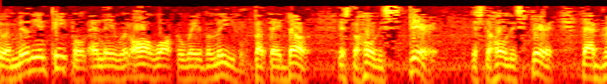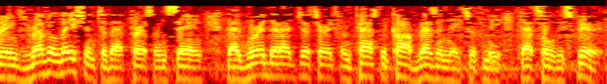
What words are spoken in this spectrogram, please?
to a million people and they would all walk away believing, but they don't. It's the Holy Spirit It's the Holy Spirit that brings revelation to that person saying, that word that I just heard from Pastor Cobb resonates with me. That's Holy Spirit.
